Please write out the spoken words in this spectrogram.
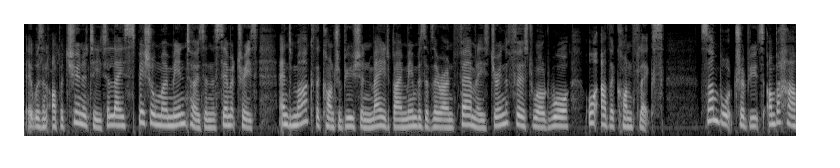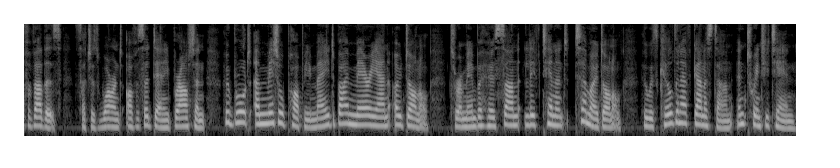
it was an opportunity to lay special mementos in the cemeteries and mark the contribution made by members of their own families during the First World War or other conflicts. Some brought tributes on behalf of others, such as Warrant Officer Danny Broughton, who brought a metal poppy made by Marianne O'Donnell to remember her son, Lieutenant Tim O'Donnell, who was killed in Afghanistan in 2010.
